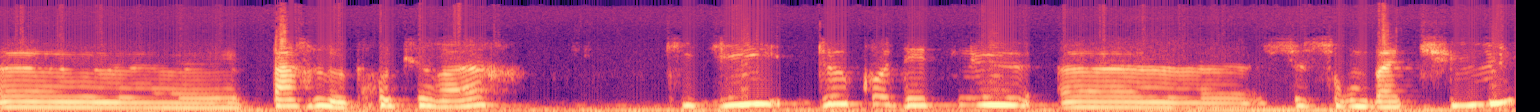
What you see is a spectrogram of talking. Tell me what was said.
euh, par le procureur qui dit deux co-détenus euh, se sont battus.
